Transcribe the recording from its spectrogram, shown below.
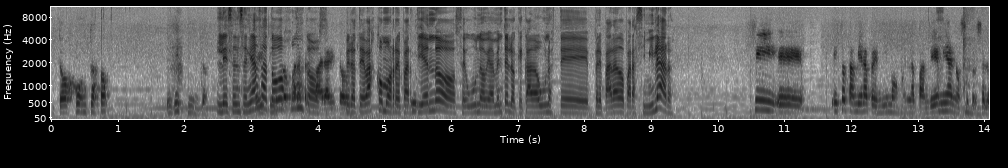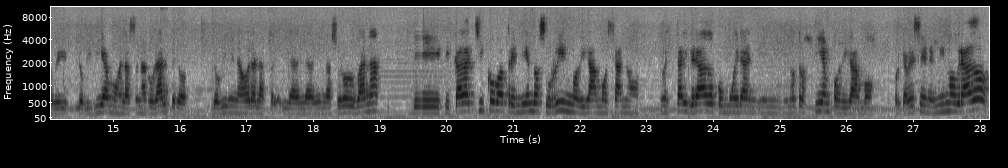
y todos juntos. Es distinto. Les enseñás a todos juntos, pero te vas como repartiendo según obviamente lo que cada uno esté preparado para asimilar. Sí, eh, esto también aprendimos en la pandemia, nosotros ya lo, vivíamos en la zona rural, pero lo viven ahora en la zona urbana, de que cada chico va aprendiendo a su ritmo, digamos, ya no, no está el grado como era en, otros tiempos, digamos, porque a veces en el mismo grado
